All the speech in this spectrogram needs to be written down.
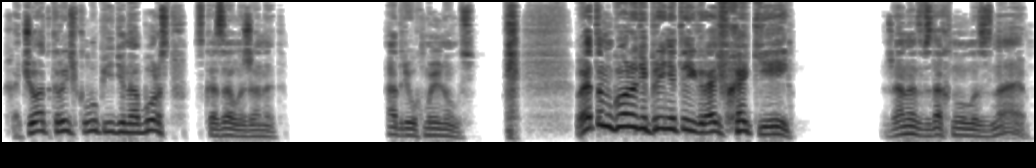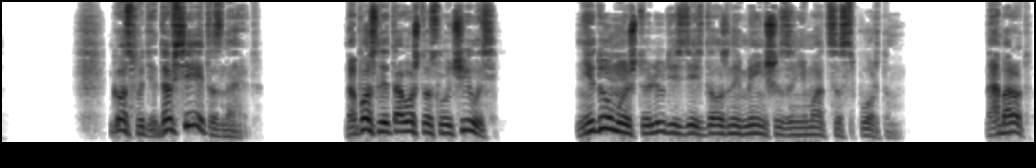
«Хочу открыть клуб единоборств», — сказала Жанет. Адри ухмыльнулась. «В этом городе принято играть в хоккей». Жанет вздохнула. «Знаю. Господи, да все это знают. Но после того, что случилось, не думаю, что люди здесь должны меньше заниматься спортом. Наоборот.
